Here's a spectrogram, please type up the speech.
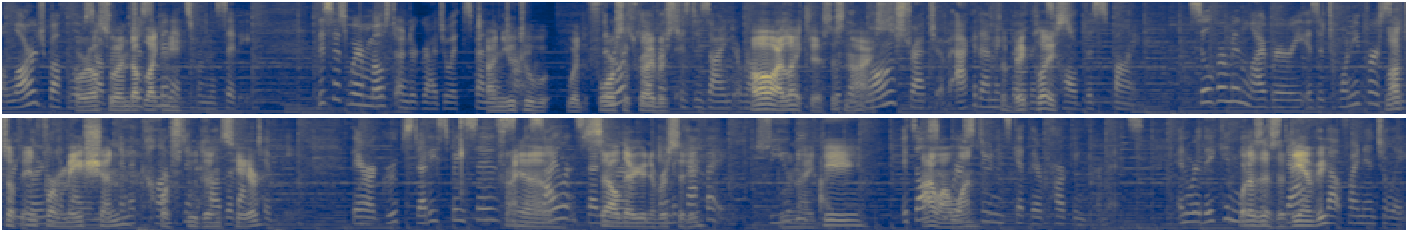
a large Buffalo Or else suburb end up just like me. minutes from the city. This is where most undergraduates spend On their time. YouTube with four The North subscribers. Campus is designed around Oh, I like this. This is with nice. a long stretch of academic It's a big buildings place. called the Spine. Silverman Library is a 21st Lots of century learning information environment and a for constant students hub of here. Activity. There are group study spaces, Trying a to silent study sell room, their and a university. cafe. The Student UB card. ID. It's I also want where one. students get their parking permits and where they can What meet is this, a staff DMV? without financial aid.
